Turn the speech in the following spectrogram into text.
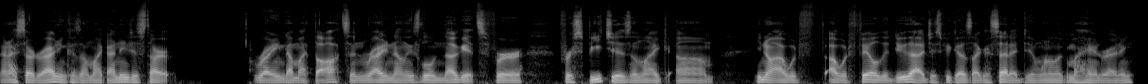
and I started writing because I'm like, I need to start writing down my thoughts and writing down these little nuggets for for speeches and like um you know I would I would fail to do that just because like I said I didn't want to look at my handwriting.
